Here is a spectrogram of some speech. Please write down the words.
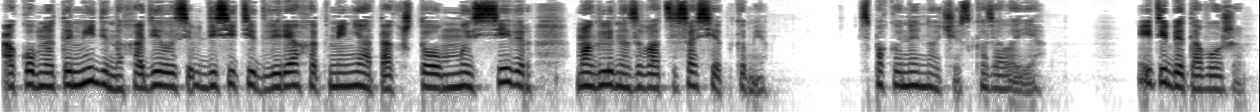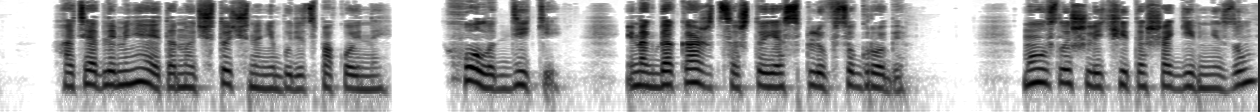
а комната Миди находилась в десяти дверях от меня, так что мы с Север могли называться соседками. «Спокойной ночи», — сказала я. «И тебе того же. Хотя для меня эта ночь точно не будет спокойной. Холод дикий. Иногда кажется, что я сплю в сугробе». Мы услышали чьи-то шаги внизу,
